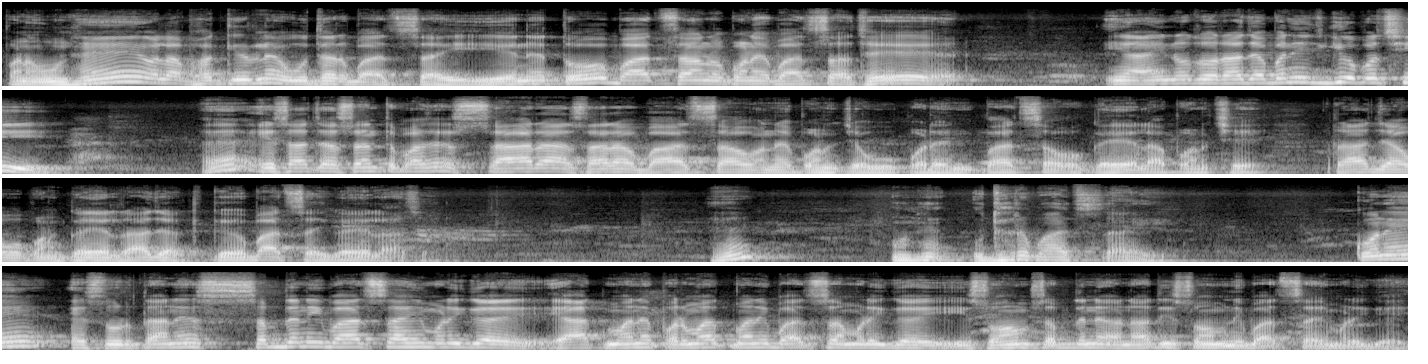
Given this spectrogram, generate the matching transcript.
પણ ઉને ઓલા ફકીરને ઉધર બાદશાહી. એને તો બાદશાહનો પણ એ બાદશાહ છે. એ અહીંનો તો રાજા બની જ ગયો પછી. હે? એ સાચા સંત પાસે સારા સારા બાદશાહોને પણ જવું પડે. ને બાદશાહો ગયેલા પણ છે. રાજાઓ પણ ગયેલા. રાજા બાદશાહી ગયેલા છે. હે? ઉને ઉધર બાદશાહી. કોને એ સુરતાને શબ્દની બાદશાહી મળી ગઈ, એ આત્માને પરમાત્માની બાદશાહ મળી ગઈ, એ સોમ શબ્દને અનાદિ સોમની બાદશાહી મળી ગઈ.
